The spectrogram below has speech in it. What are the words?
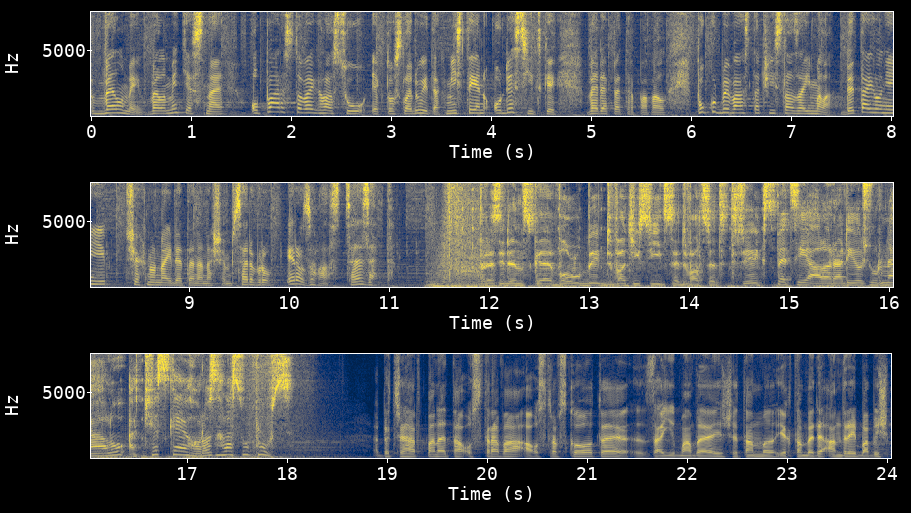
velmi, velmi těsné. O pár stovek hlasů, jak to sleduji, tak místy jen o desítky vede Petr Pavel. Pokud by vás ta čísla zajímala detailněji, všechno najdete na našem serveru i rozhlas.cz. Prezidentské volby 2023. Speciál radiožurnálu a Českého rozhlasu Plus. Petře Hartmane, ta Ostrava a Ostravsko, to je zajímavé, že tam, jak tam vede Andrej Babiš,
